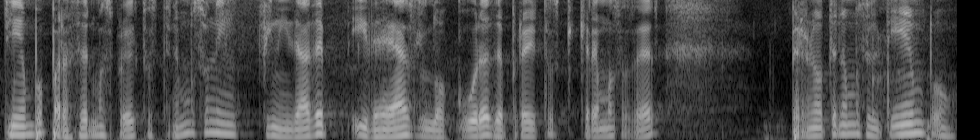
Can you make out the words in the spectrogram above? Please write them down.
tiempo para hacer más proyectos. Tenemos una infinidad de ideas, locuras de proyectos que queremos hacer, pero no tenemos el tiempo.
